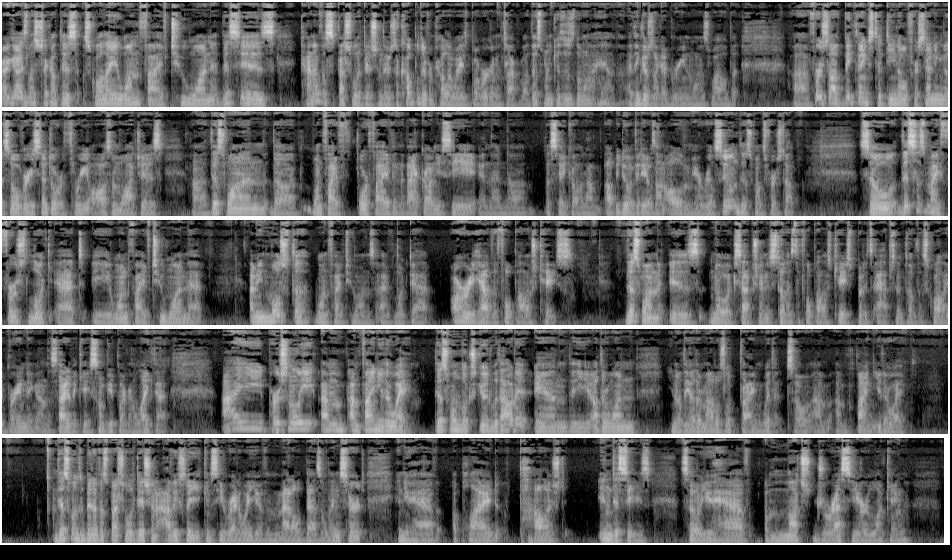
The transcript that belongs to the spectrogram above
All right, guys, let's check out this Squale 1521. This is kind of a special edition. There's a couple different colorways, but we're going to talk about this one because this is the one I have. I think there's like a green one as well. But uh, first off, big thanks to Dino for sending this over. He sent over three awesome watches. Uh, this one, the 1545 in the background you see, and then uh, a Seiko. And I'll, I'll be doing videos on all of them here real soon. This one's first up. So this is my first look at a 1521 that I mean, most of the 1521s I've looked at already have the full polished case. This one is no exception. It still has the full polished case, but it's absent of the Squale branding on the side of the case. Some people are going to like that. I personally, I'm I'm fine either way. This one looks good without it, and the other one, you know, the other models look fine with it. So I'm I'm fine either way. This one's a bit of a special edition. Obviously, you can see right away you have a metal bezel insert, and you have applied polished indices. So you have a much dressier looking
